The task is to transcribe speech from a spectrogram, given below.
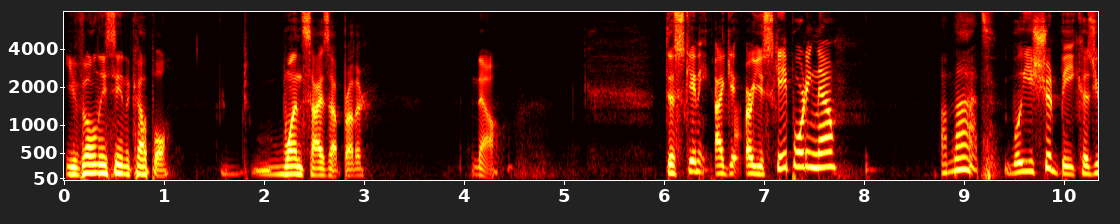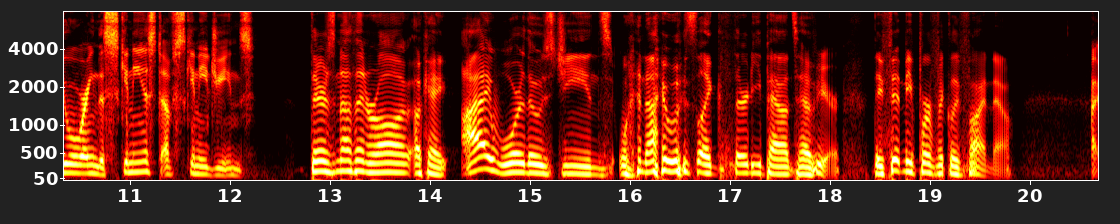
You've only seen a couple. One size up, brother. No, The skinny. I get. Are you skateboarding now? I'm not. Well, you should be because you were wearing the skinniest of skinny jeans. There's nothing wrong. Okay, I wore those jeans when I was like 30 pounds heavier. They fit me perfectly fine now. I,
